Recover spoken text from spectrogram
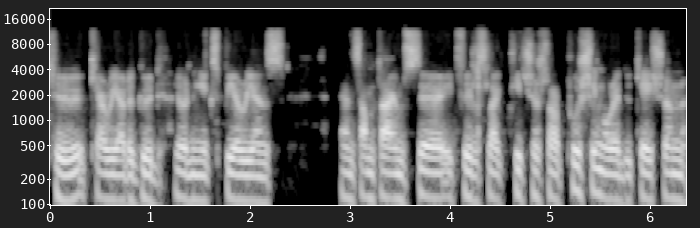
to carry out a good learning experience. And sometimes uh, it feels like teachers are pushing or education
